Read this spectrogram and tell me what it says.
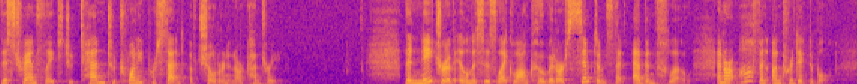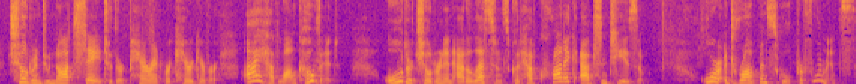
This translates to 10 to 20 percent of children in our country. The nature of illnesses like long COVID are symptoms that ebb and flow and are often unpredictable. Children do not say to their parent or caregiver, I have long COVID. Older children and adolescents could have chronic absenteeism or a drop in school performance.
